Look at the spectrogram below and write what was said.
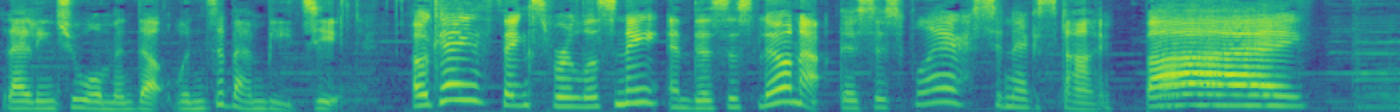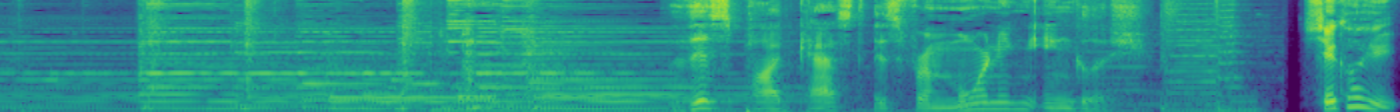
来领取我们的文字版笔记。 Okay, thanks for listening, and this is Leona. This is Blair. See you next time. Bye. This podcast is from Morning English. 学口语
